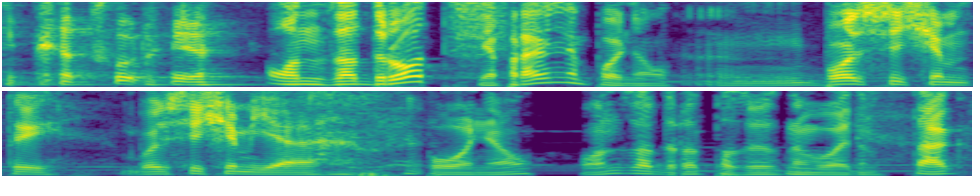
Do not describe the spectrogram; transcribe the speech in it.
которая... Он задрот? Я правильно понял? М, Больше, чем ты. Больше, чем я. Понял. Он задрот по Звездным войнам. Так.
